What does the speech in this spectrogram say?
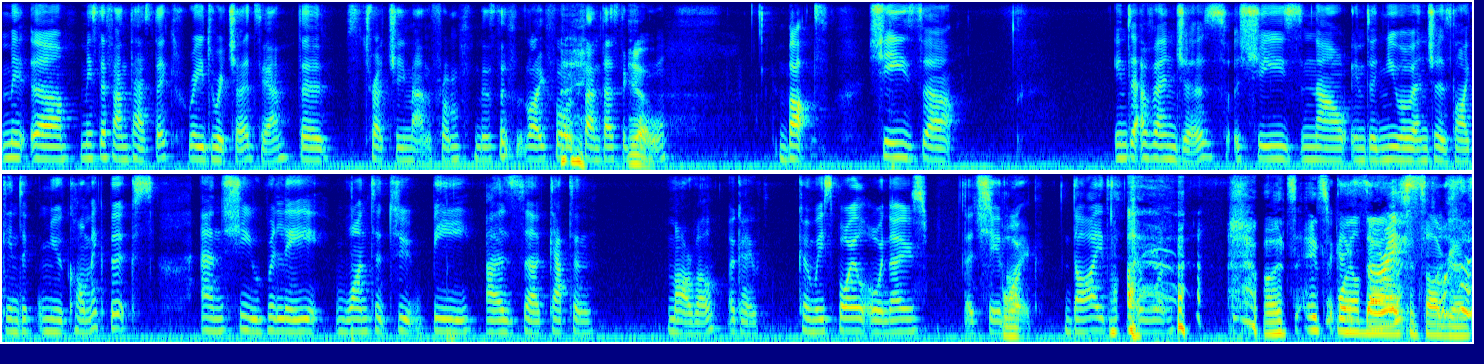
Uh, Mr. Fantastic, Reed Richards, yeah, the stretchy man from Mr. like for Fantastic Yeah. Four. But she's uh, in the Avengers. She's now in the new Avengers, like in the new comic books, and she really wanted to be as uh, Captain Marvel. Okay, can we spoil or no that she Spoil- like died? well, it's it's Okay, spoiled now. sorry. It's all good.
